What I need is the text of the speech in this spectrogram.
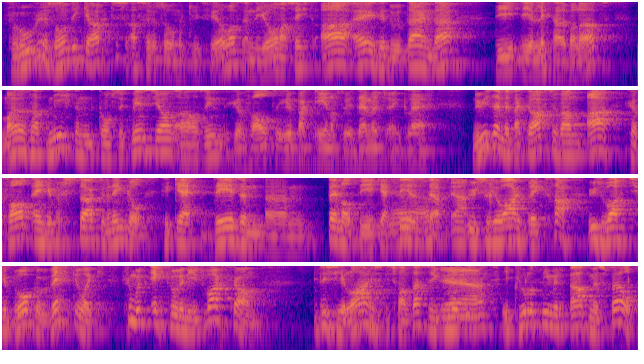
vroeger zonder die kaartjes, als er zo'n crit veel was, en de Jonas zegt, ah, hey, je doet dat en dat, die, die legt dat wel uit, maar er zat niet echt een consequentie aan, als in, je valt, je pakt één of twee damage en klaar. Nu is dat met dat kaartje van, ah, je valt en je verstuikt een enkel. Je krijgt deze ehm, penalty, je krijgt Ja, deze straf. ja. Uw zwaard breekt, ha, uw zwaard is gebroken, werkelijk. Je moet echt voor een nieuw zwaard gaan. Het is hilarisch, het is fantastisch. Ik wil, Ja. ik, ik wil het niet meer uit mijn spel.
